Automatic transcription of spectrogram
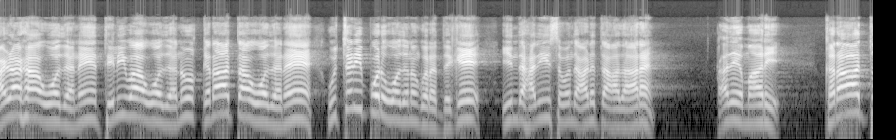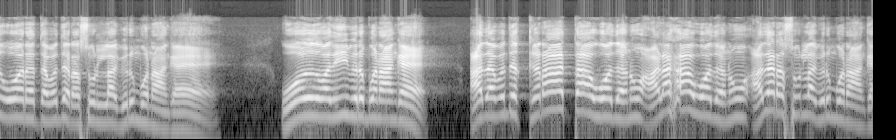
அழகா ஓதணும் தெளிவா ஓதணும் கிராத்தா ஓதணும் உச்சரிப்போடு ஓதணுங்கிறதுக்கு இந்த ஹதீஸை வந்து அடுத்த ஆதாரம். அதே மாதிரி கராத்து ஓரத்தை வந்து ரசூல்லா விரும்புனாங்க. ஓதுவதையும் விரும்புனாங்க. அதை வந்து கிராத்தா ஓதணும் அழகா ஓதணும் அதை ரசூல்லா விரும்புனாங்க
